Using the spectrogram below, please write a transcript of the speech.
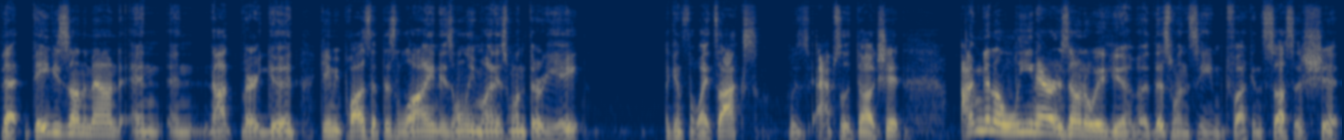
that Davies is on the mound and and not very good. It gave me pause that this line is only minus one thirty eight against the White Sox, who's absolute dog shit. I'm gonna lean Arizona with you, but this one seemed fucking sus as shit.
